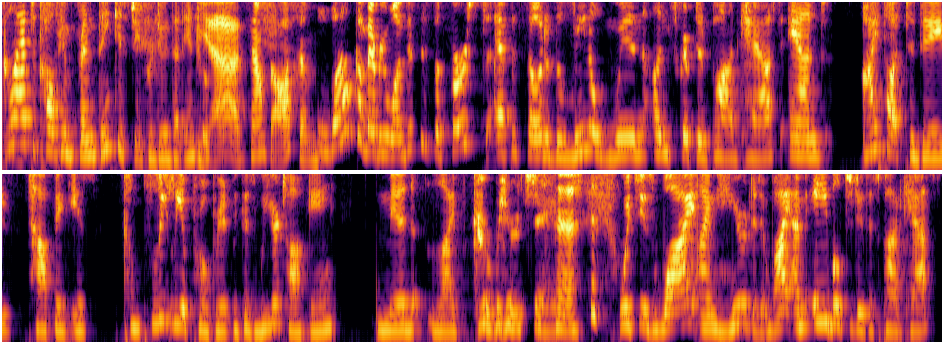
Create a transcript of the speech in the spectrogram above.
glad to call him friend. Thank you, Steve, for doing that intro. Yeah, sounds awesome. Welcome, everyone. This is the first episode of the Lena Wynn Unscripted podcast. And I thought today's topic is completely appropriate because we are talking midlife career change, which is why I'm here today, why I'm able to do this podcast.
